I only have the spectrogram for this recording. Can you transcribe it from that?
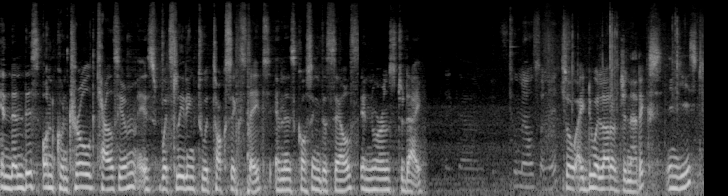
And then this uncontrolled calcium is what's leading to a toxic state and is causing the cells and neurons to die. Um, so I do a lot of genetics in yeast,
